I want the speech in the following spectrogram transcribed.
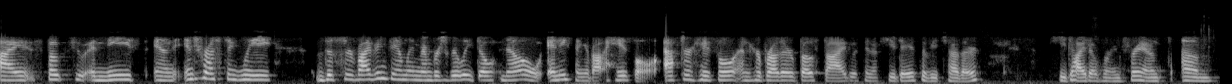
I spoke to a niece, and interestingly, the surviving family members really don't know anything about Hazel. After Hazel and her brother both died within a few days of each other, he died over in France. Um,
